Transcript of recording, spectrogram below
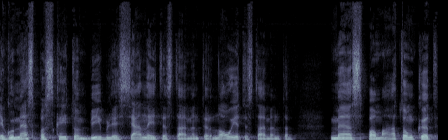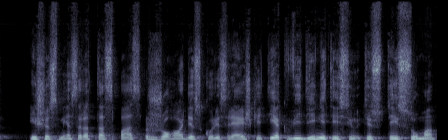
Jeigu mes paskaitom Bibliją, Senąjį testamentą ir Naują testamentą, mes pamatom, kad iš esmės yra tas pats žodis, kuris reiškia tiek vidinį teisumą,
